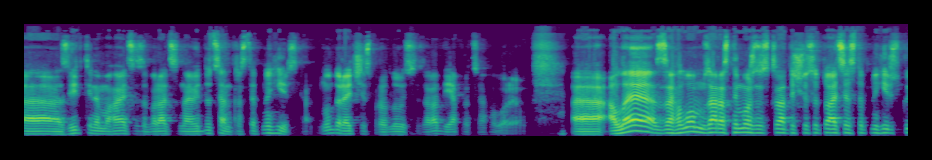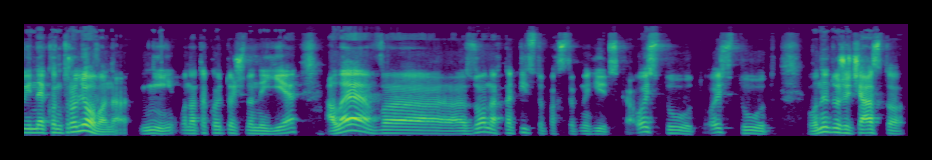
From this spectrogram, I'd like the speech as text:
е, звідки намагаються забиратися навіть до центра Степногірська. Ну до речі, справедливості заради я про це говорив. Е, але загалом зараз не можна сказати, що ситуація Степногірської не контрольована. Ні, вона такою точно не є. Але в е, зонах на підступах Степногірська, ось тут, ось тут, вони дуже часто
